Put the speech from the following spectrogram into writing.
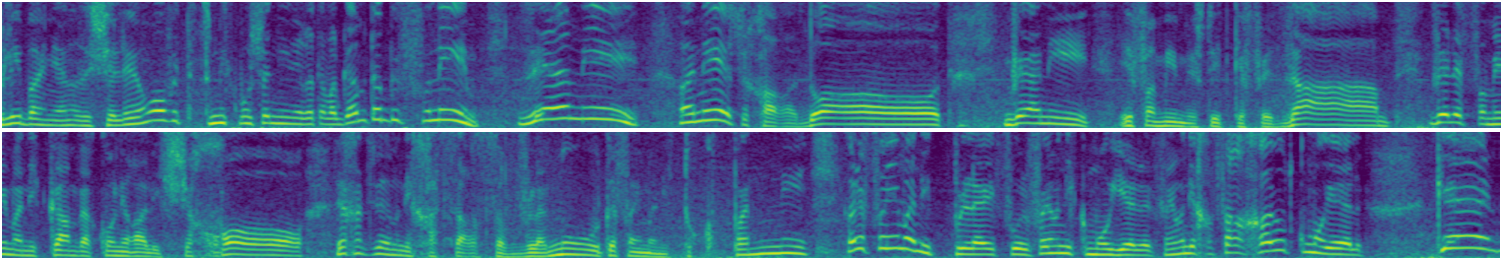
טפלי בעניין הזה של לאהוב את עצמי כמו שאני נראית, אבל גם את הבפנים, זה אני. אני, יש לי חרדות, ואני, לפעמים יש לי התקפי זעם, ולפעמים אני קם והכל נראה לי שחור, ולפעמים אני חסר סבלנות, לפעמים אני תוקפני, ולפעמים אני playful, לפעמים אני כמו ילד, לפעמים אני חסר אחריות כמו ילד. כן,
